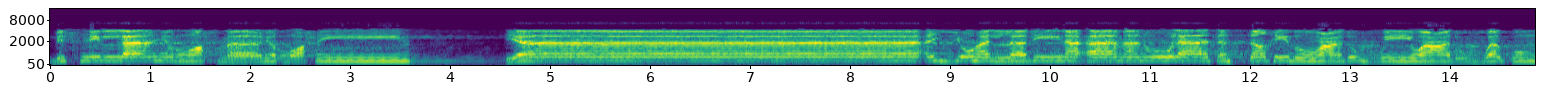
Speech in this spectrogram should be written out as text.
بسم الله الرحمن الرحيم. يا أيها الذين آمنوا لا تتخذوا عدوي وعدوكم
